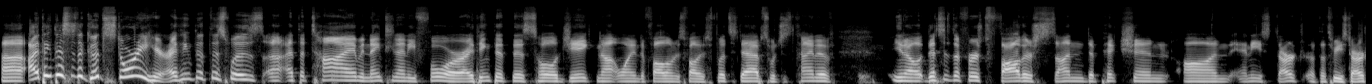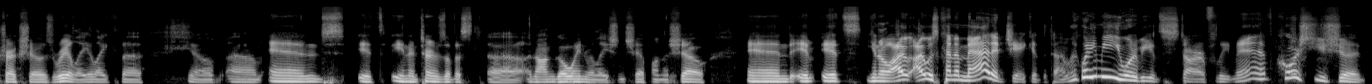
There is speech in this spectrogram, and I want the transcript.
uh, I think this is a good story here. I think that this was uh, at the time in 1994. I think that this whole Jake not wanting to follow in his father's footsteps, which is kind of, you know, this is the first father son depiction on any Star of the three Star Trek shows, really. Like the, you know, um, and it's in, in terms of a, uh, an ongoing relationship on the show. And it, it's you know I, I was kind of mad at jake at the time. Like what do you mean you want to be in starfleet man? Of course you should.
